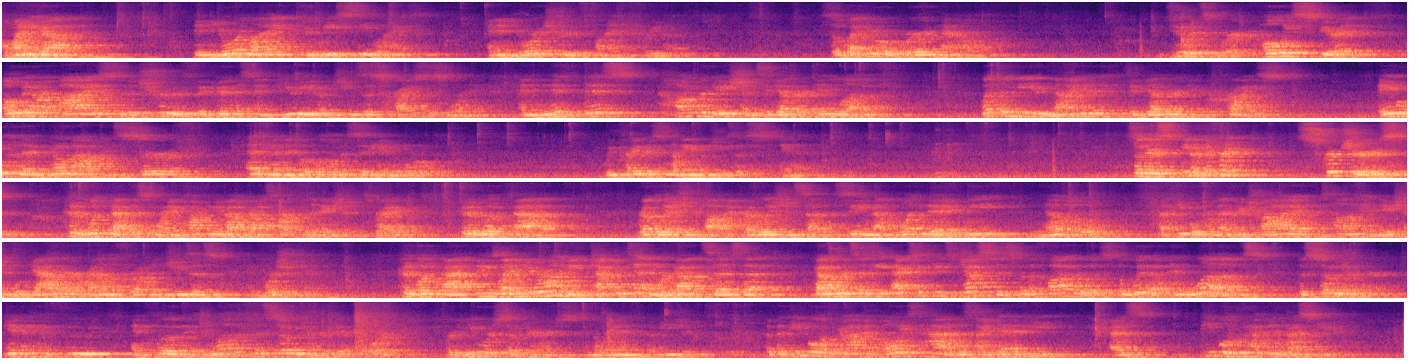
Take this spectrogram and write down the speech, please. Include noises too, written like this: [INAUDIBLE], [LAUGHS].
Almighty God, in your light do we see light, and in your truth find freedom. So let your word now do its work. Holy Spirit, open our eyes to the truth, the goodness, and beauty of Jesus Christ this morning, and knit this congregation together in love. Let them be united together in Christ, able to then go out and serve Edmond and Oklahoma City and the world. We pray this in the name of Jesus. Amen. So there's, you know, different scriptures could have looked at this morning talking about God's heart for the nations, right? Could have looked at Revelation 5, Revelation 7, seeing that one day we know that people from every tribe and tongue and nation will gather around the throne of Jesus and worship him. Could look at things like Deuteronomy chapter 10, where God says that God's word says he executes justice for the fatherless, the widow, and loves the sojourner, giving him food and clothing. Love the sojourner, therefore, for you were sojourners in the land of Egypt. But the people of God have always had this identity as people who have been rescued,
